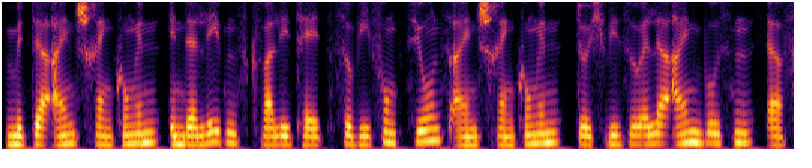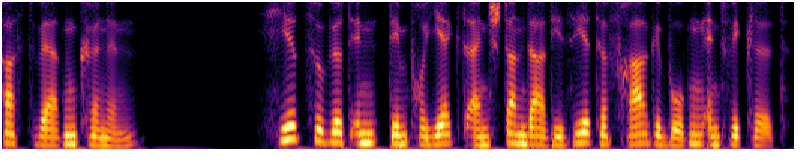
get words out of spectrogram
mit der Einschränkungen in der Lebensqualität sowie Funktionseinschränkungen durch visuelle Einbußen erfasst werden können. Hierzu wird in dem Projekt ein standardisierter Fragebogen entwickelt.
